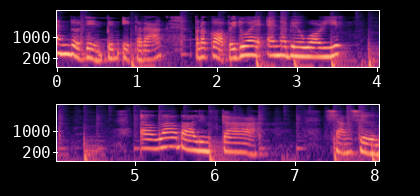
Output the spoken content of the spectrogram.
อันโดดเด่นเป็นเอกลักษณ์ ประกอบไปด้วยแอนนาเบลวอริส อลล่าบาลินสกาฉางเฉิน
